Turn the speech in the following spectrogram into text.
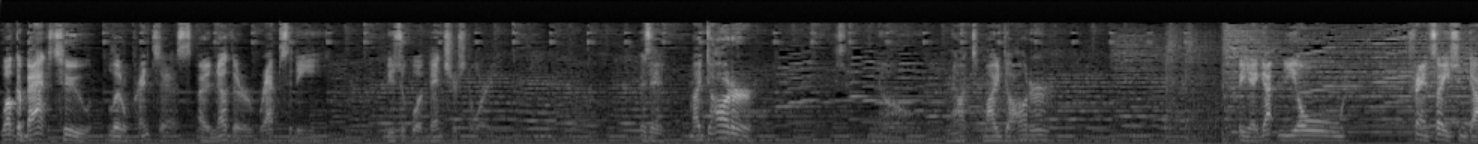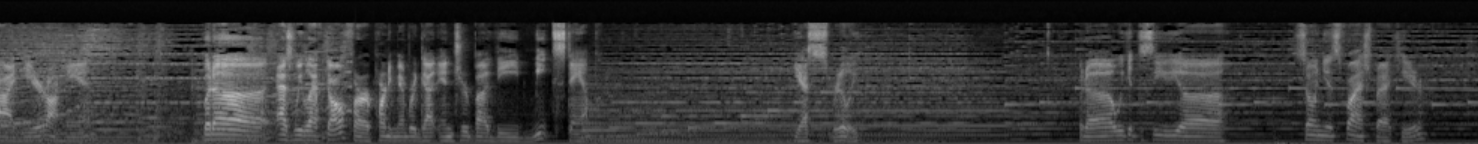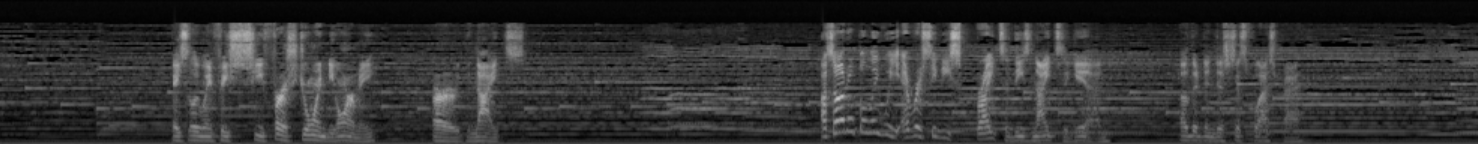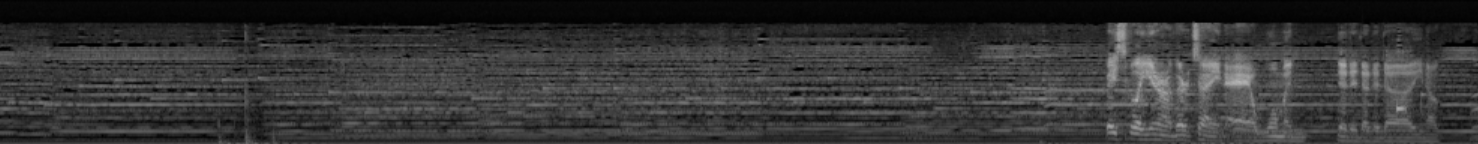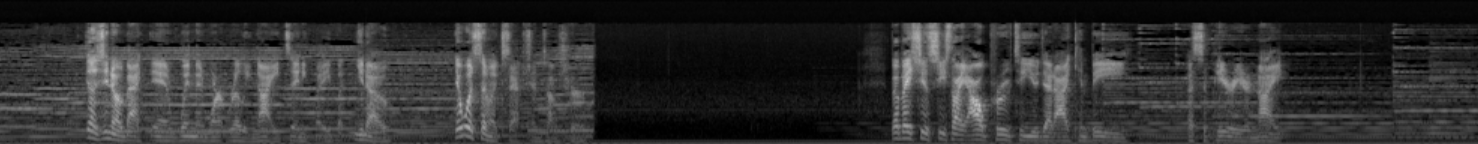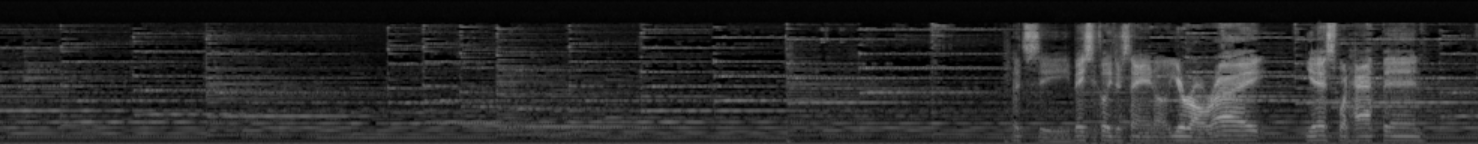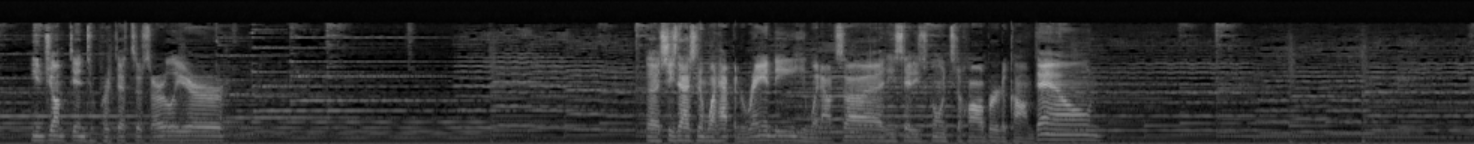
Welcome back to Little Princess, another Rhapsody musical adventure story. Is it my daughter? No, not my daughter. But yeah, got the old translation guide here on hand. But uh, as we left off, our party member got injured by the meat stamp. Yes, really. But uh, we get to see uh, Sonia's flashback here. Basically, when she first joined the army, or the knights. Also, I don't believe we ever see these sprites of these knights again, other than just this flashback. Basically, you know, they're saying, hey, a woman, da da da da da, you know. Because, you know, back then, women weren't really knights anyway, but, you know, there was some exceptions, I'm sure. But basically, she's like, I'll prove to you that I can be a superior knight. Let's see. Basically, just saying, oh, you're alright. Yes, what happened? You jumped into protect earlier. Uh, she's asking him what happened to Randy. He went outside. He said he's going to the harbor to calm down.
